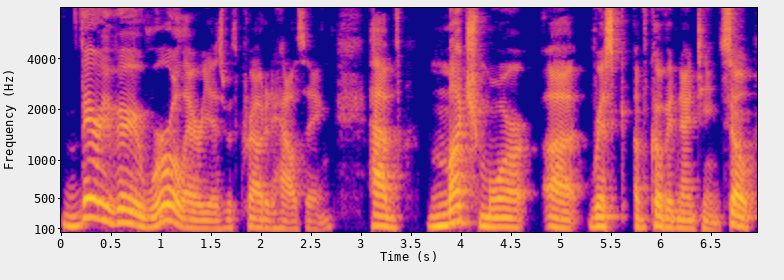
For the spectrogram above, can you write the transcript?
very very rural areas with crowded housing have much more uh, risk of COVID 19. So,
